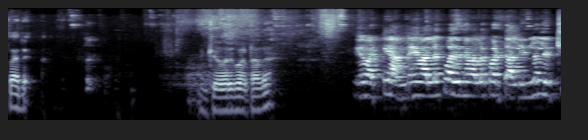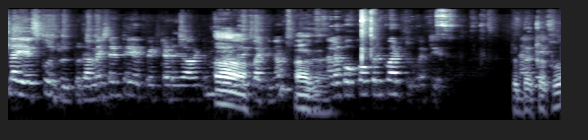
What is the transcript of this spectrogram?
సరే. ఇంకెవరికి పట్టాలి ఏ బట్టి అన్నయ్య వాళ్ళకి వదిన వాళ్ళకి పట్టాలి ఇళ్ళలో ఇట్లా చేసుకుంటారు. ఇప్పుడు రమేష్ అంటే పెట్టాడు కాబట్టి పట్టినాం వాళ్ళకి ఒక్కొక్కరికి పట్టు పట్టి పెద్దక్కకు.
